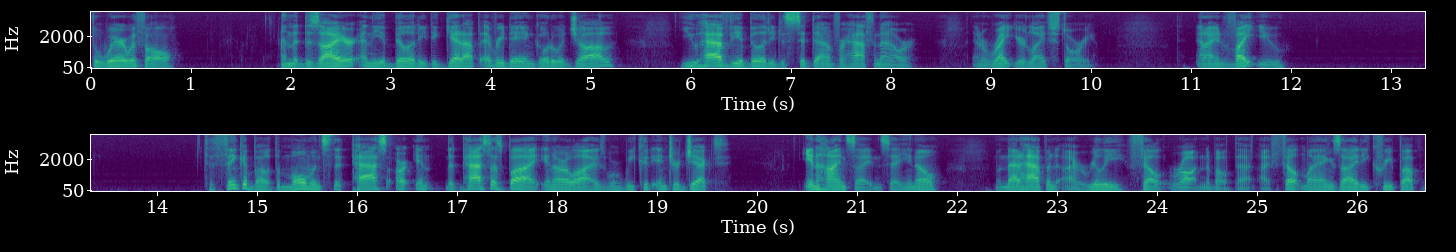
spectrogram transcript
the wherewithal and the desire and the ability to get up every day and go to a job, you have the ability to sit down for half an hour and write your life story. And I invite you to think about the moments that pass our in, that pass us by in our lives where we could interject in hindsight and say, you know, when that happened, I really felt rotten about that. I felt my anxiety creep up.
